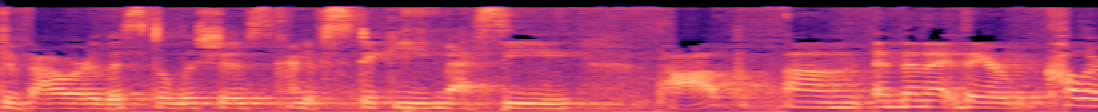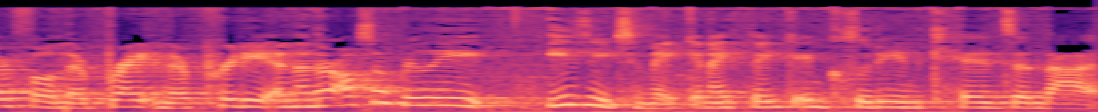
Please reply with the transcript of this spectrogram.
devour this delicious, kind of sticky, messy pop. Um, and then they're colorful and they're bright and they're pretty. And then they're also really easy to make. And I think including kids in that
